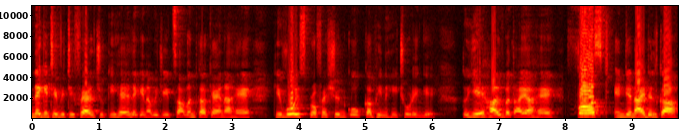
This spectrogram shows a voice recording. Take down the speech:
नेगेटिविटी फैल चुकी है, लेकिन अभिजीत सावंत का कहना है कि वो इस प्रोफेशन को कभी नहीं छोड़ेंगे। तो ये हाल बताया है फ़र्स्ट इंडियन आइडल का।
